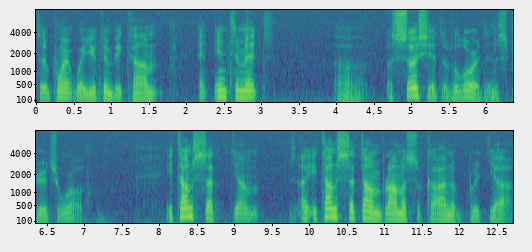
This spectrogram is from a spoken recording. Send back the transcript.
to the point where you can become an intimate uh, associate of the Lord in the spiritual world. Itam satyam, uh, itam satam brahma sukhanu britya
